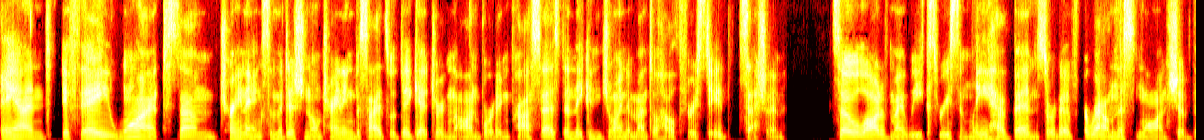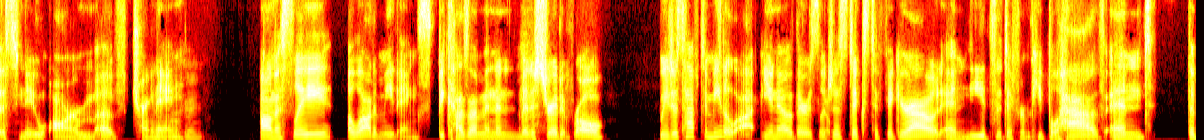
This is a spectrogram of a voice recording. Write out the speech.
And if they want some training, some additional training besides what they get during the onboarding process, then they can join a mental health first aid session. So, a lot of my weeks recently have been sort of around this launch of this new arm of training. Okay honestly a lot of meetings because I'm in an administrative role. We just have to meet a lot. You know, there's logistics to figure out and needs that different people have. And the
